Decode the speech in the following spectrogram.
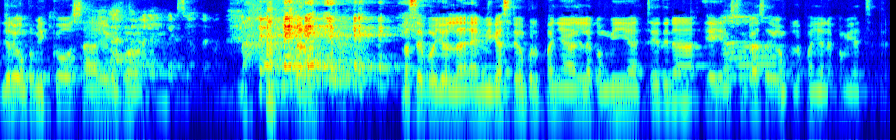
yo le compro mis cosas, yo compro, la inversión. claro. No sé, pues yo en, la- en mi casa le compro los pañales, la comida, etcétera. Ella en su Ah. casa le compra los pañales, la comida, etcétera.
